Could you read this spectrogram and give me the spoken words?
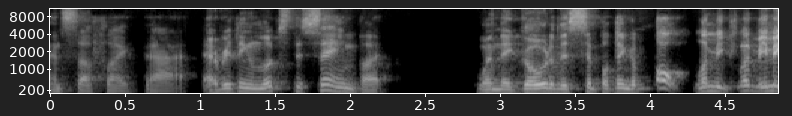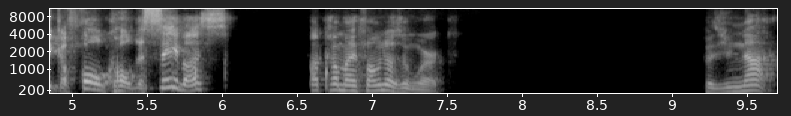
and stuff like that. Everything looks the same, but when they go to the simple thing of, oh, let me let me make a phone call to save us, how come my phone doesn't work? Because you're not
